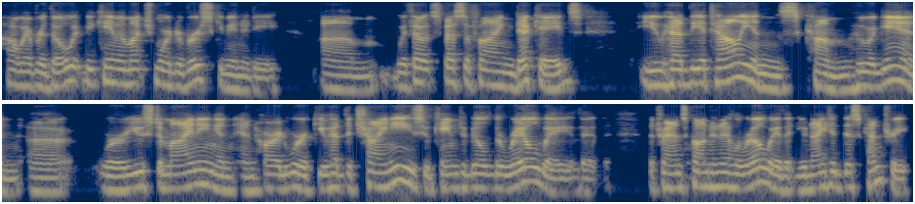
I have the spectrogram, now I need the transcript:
however, though, it became a much more diverse community. Um, without specifying decades, you had the Italians come, who again uh, were used to mining and, and hard work. You had the Chinese who came to build the railway, the, the transcontinental railway that united this country.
